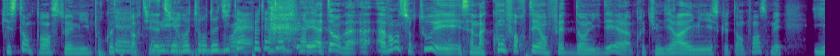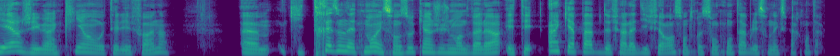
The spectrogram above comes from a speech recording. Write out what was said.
Qu'est-ce que t'en penses, toi, Émilie? Pourquoi t'es partie là-dessus? des retours d'auditeurs Ouais. peut-être là-dessus? Et attends, bah, a- avant surtout, et ça m'a conforté en fait dans l'idée. Alors après, tu me diras, Émilie, ce que t'en penses. Mais hier, j'ai eu un client au téléphone euh, qui très honnêtement et sans aucun jugement de valeur était incapable de faire la différence entre son comptable et son expert comptable.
